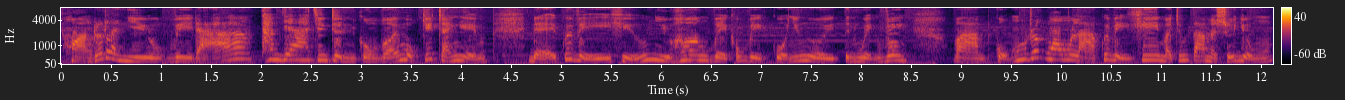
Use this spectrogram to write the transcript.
Hoàng rất là nhiều vì đã tham gia chương trình cùng với một chiếc trải nghiệm để quý vị hiểu nhiều hơn về công việc của những người tình nguyện viên. Và cũng rất mong là quý vị khi mà chúng ta mình sử dụng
